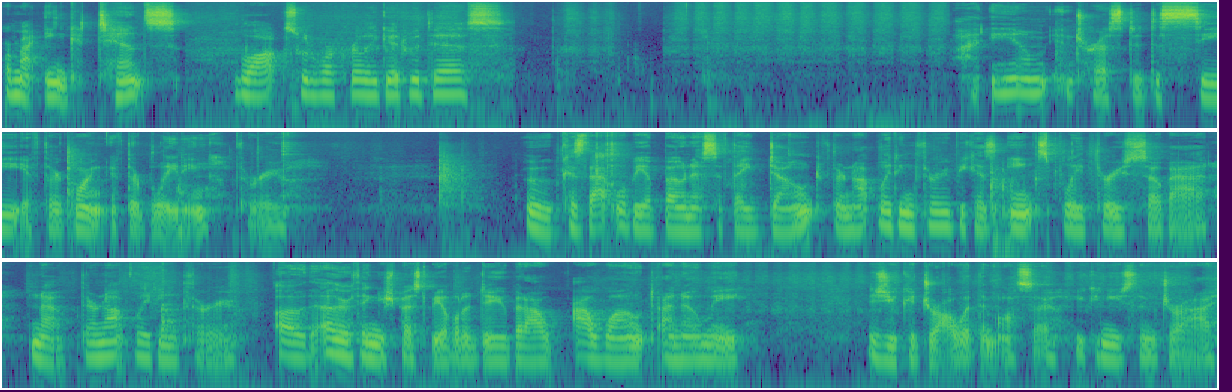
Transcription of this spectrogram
or my ink Inktense blocks would work really good with this. I am interested to see if they're going, if they're bleeding through. Ooh, because that will be a bonus if they don't, if they're not bleeding through because inks bleed through so bad. No, they're not bleeding through. Oh, the other thing you're supposed to be able to do, but I, I won't, I know me, is you could draw with them also. You can use them dry.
